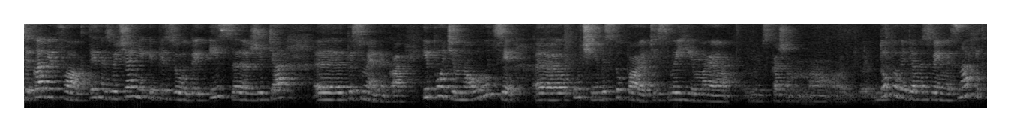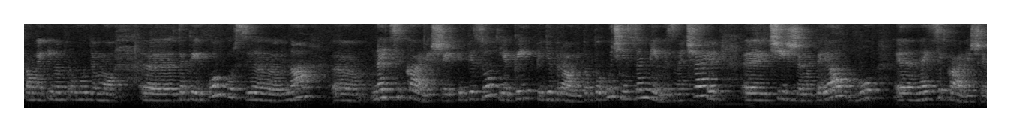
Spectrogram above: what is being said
цікаві факти, незвичайні епізоди із е, життя е, письменника. І потім на уроці е, учні виступають із своїми, скажімо, доповідями, своїми знахідками, і ми проводимо е, такий конкурс е, на е, найцікавіший епізод, який підібрали. Тобто учні самі визначають, чий же матеріал був найцікавішим.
